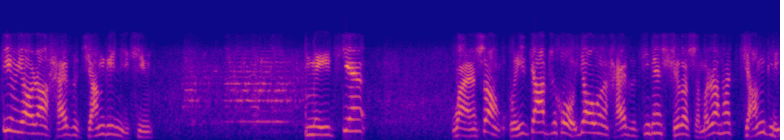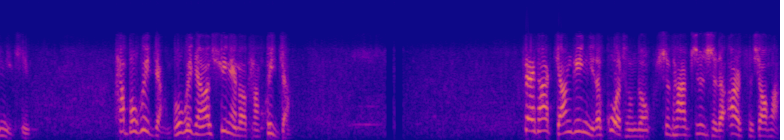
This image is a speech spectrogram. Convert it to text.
定要让孩子讲给你听，每天晚上回家之后要问孩子今天学了什么，让他讲给你听。他不会讲，不会讲，要训练到他会讲。在他讲给你的过程中，是他知识的二次消化，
